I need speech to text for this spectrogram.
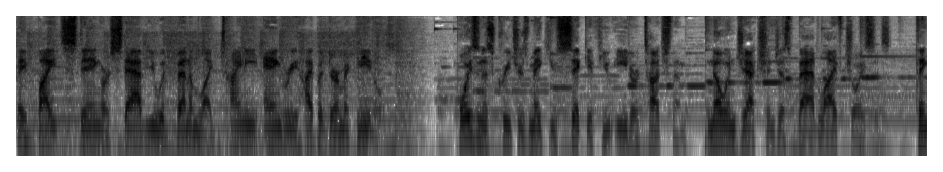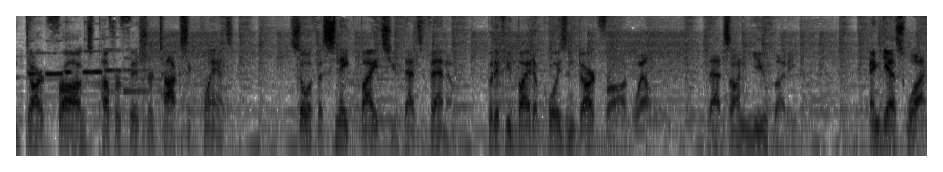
They bite, sting, or stab you with venom like tiny, angry, hypodermic needles. Poisonous creatures make you sick if you eat or touch them. No injection, just bad life choices. Think dart frogs, pufferfish, or toxic plants. So if a snake bites you, that's venom. But if you bite a poison dart frog, well, that's on you, buddy. And guess what?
